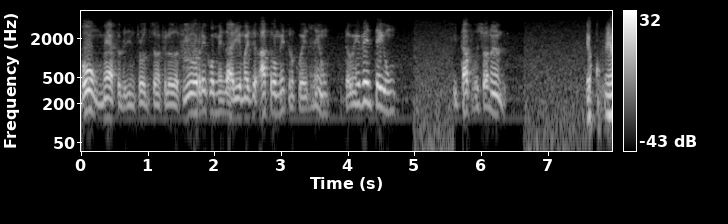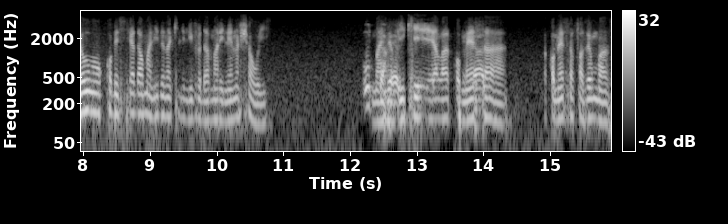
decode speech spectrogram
bom método de introdução à filosofia, eu recomendaria, mas eu, atualmente não conheço nenhum. Então eu inventei um. E está funcionando. Eu, eu, comecei a dar uma lida naquele livro da Marilena Chauí. mas eu vi que ela começa, ela começa a fazer umas,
